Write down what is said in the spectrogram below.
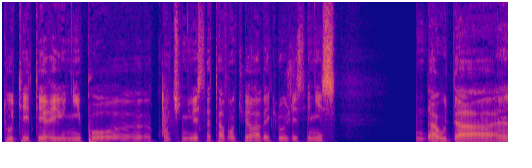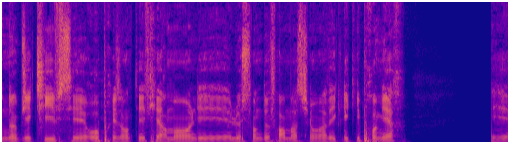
tout était réuni pour continuer cette aventure avec l'OGC Nice. Daouda a un objectif, c'est représenter fièrement le centre de formation avec l'équipe première. Et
